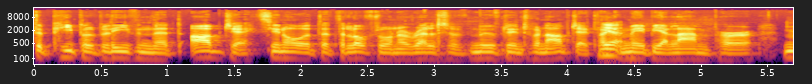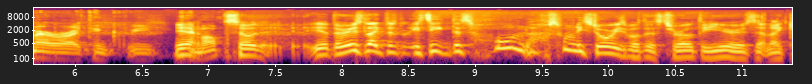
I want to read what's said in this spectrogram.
the people believing that objects, you know, that the loved one or relative moved into an object, like Yeah. maybe a lamp or mirror. I think we yeah. came up. So yeah, there is like you see, there's whole so many stories about this throughout the years that like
